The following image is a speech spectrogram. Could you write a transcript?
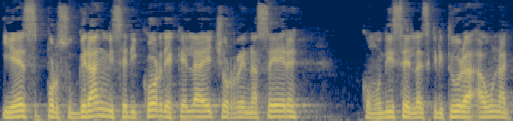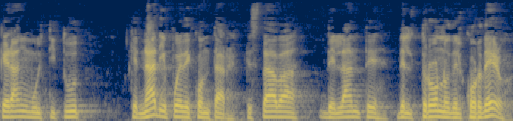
Y es por su gran misericordia que Él ha hecho renacer, como dice la Escritura, a una gran multitud que nadie puede contar, que estaba delante del trono del Cordero,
